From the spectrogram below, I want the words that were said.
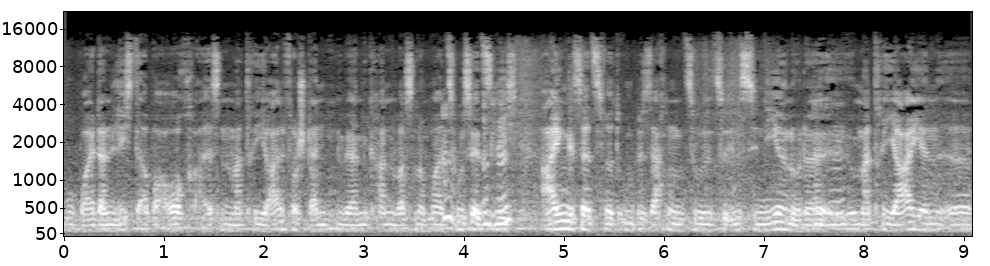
wobei dann Licht aber auch als ein Material verstanden werden kann, was nochmal mhm. zusätzlich mhm. eingesetzt wird, um Sachen zu, zu inszenieren oder mhm. Materialien äh,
